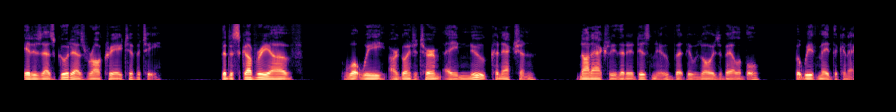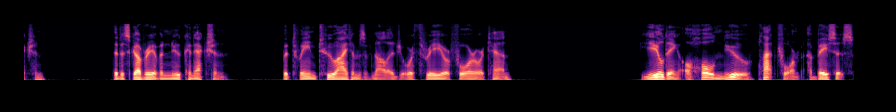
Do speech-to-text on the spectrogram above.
it is as good as raw creativity. The discovery of what we are going to term a new connection, not actually that it is new, but it was always available, but we've made the connection. The discovery of a new connection between two items of knowledge, or three, or four, or ten, yielding a whole new platform, a basis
